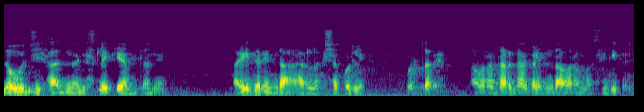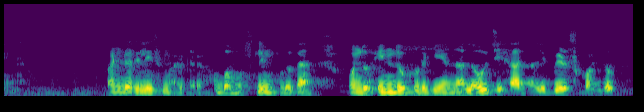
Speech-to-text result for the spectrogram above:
ಲವ್ ಜಿಹಾದ್ ನಡೆಸಲಿಕ್ಕೆ ಅಂತಾನೆ ಐದರಿಂದ ಆರು ಲಕ್ಷ ಕೊಡ್ಲಿ, ಕೊಡ್ತಾರೆ ಅವರ ದರ್ಗಾಗಳಿಂದ, ಅವರ ಮಸೀದಿಗಳಿಂದ. ಫಂಡ್ ರಿಲೀಸ್ ಮಾಡ್ತಾರೆ. ಒಬ್ಬ ಮುಸ್ಲಿಂ ಹುಡುಗ ಒಂದು ಹಿಂದೂ ಹುಡುಗಿಯನ್ನ ಲವ್ ಜಿಹಾದ್ನಲ್ಲಿ ಬೀಳಿಸ್ಕೊಂಡು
